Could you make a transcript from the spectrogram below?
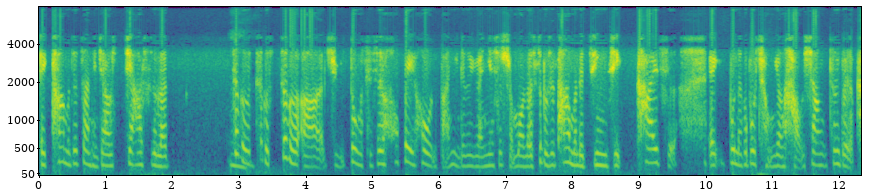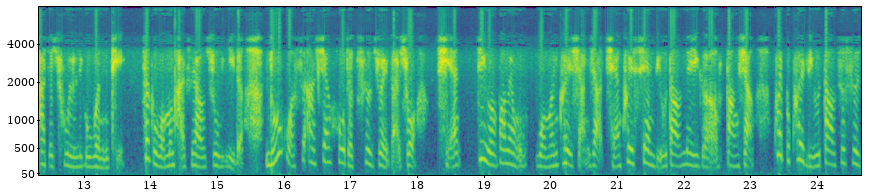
哎，他们就暂停加加息了。这个这个这个啊举动，其实背后反映的个原因是什么呢？是不是他们的经济开始，哎，不能够不承认，好像真的开始出了那个问题？这个我们还是要注意的。如果是按先后的次序来说，钱第一个方面，我我们可以想一下，钱会先流到那个方向，会不会流到就是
